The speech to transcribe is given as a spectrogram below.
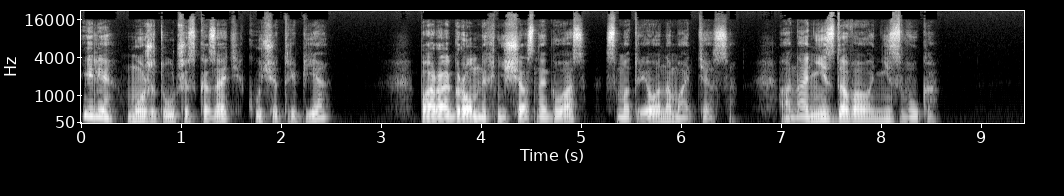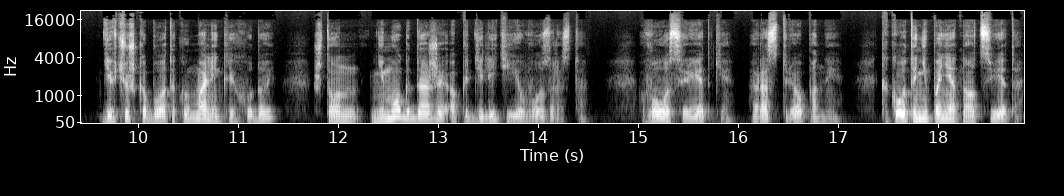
Или, может лучше сказать, куча тряпья. Пара огромных несчастных глаз смотрела на Маттиаса. Она не издавала ни звука. Девчушка была такой маленькой и худой, что он не мог даже определить ее возраста. Волосы редкие, растрепанные, какого-то непонятного цвета,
